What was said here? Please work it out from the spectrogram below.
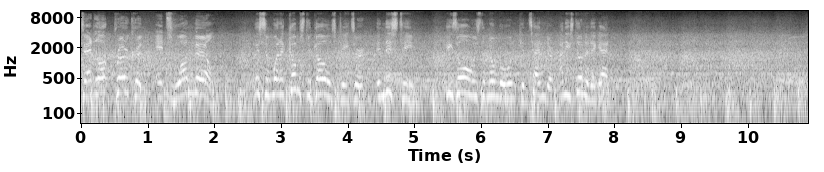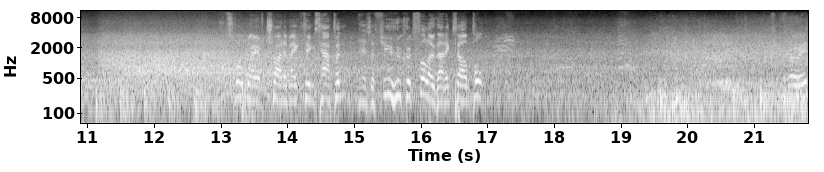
Deadlock broken, it's 1-0. Listen, when it comes to goals, Peter, in this team, he's always the number one contender, and he's done it again. That's one way of trying to make things happen. There's a few who could follow that example. Throw in.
